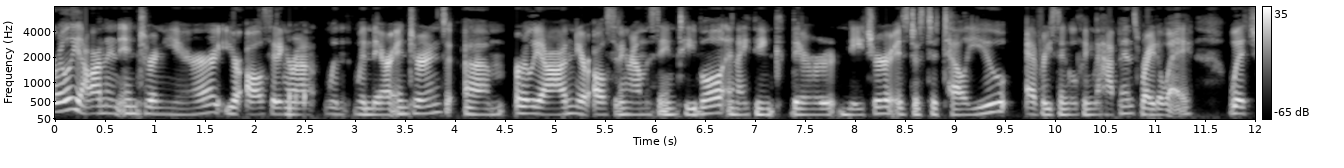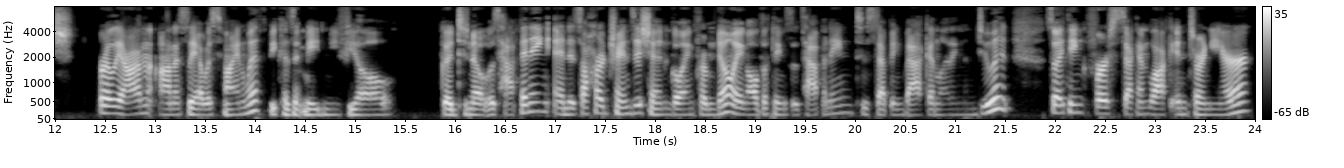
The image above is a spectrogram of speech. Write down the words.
Early on in intern year, you're all sitting around when when they're interns. Um, early on, you're all sitting around the same table, and I think their nature is just to tell you every single thing that happens right away. Which early on, honestly, I was fine with because it made me feel good to know it was happening. And it's a hard transition going from knowing all the things that's happening to stepping back and letting them do it. So I think first, second block intern year,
